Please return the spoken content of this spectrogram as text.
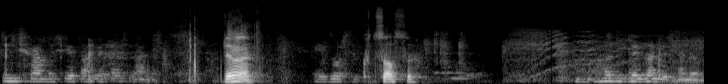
Cin çıkan başı bir taş ben. Değil mi? Exorcist. Kutsal su. Aha dizlerimden gösteriyorum.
